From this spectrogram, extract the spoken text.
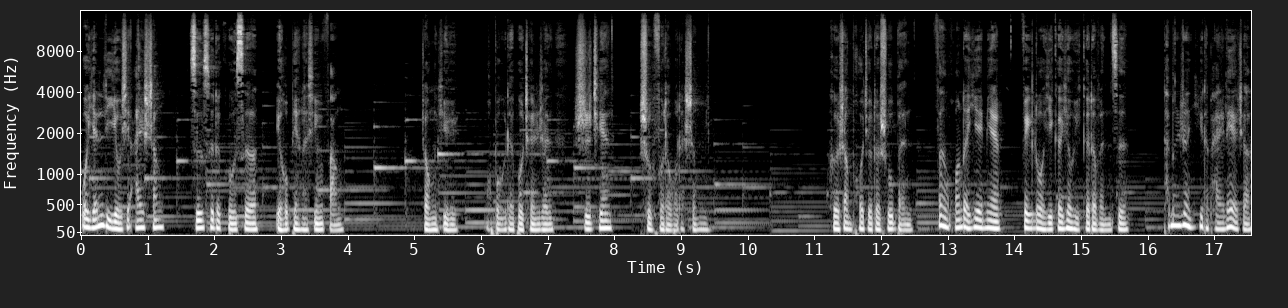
我眼里有些哀伤，丝丝的苦涩游遍了心房。终于，我不得不承认，时间束缚了我的生命。合上破旧的书本，泛黄的页面飞落一个又一个的文字，它们任意的排列着，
